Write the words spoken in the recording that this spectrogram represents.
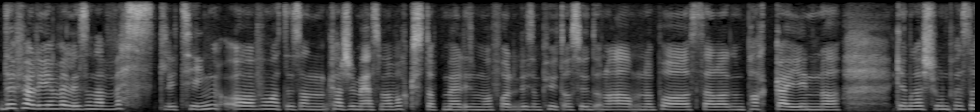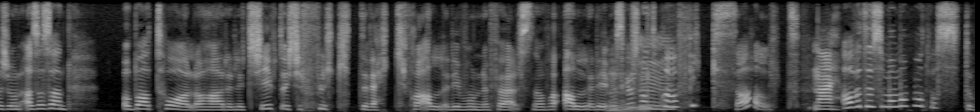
Det føler jeg er en veldig sånn vestlig ting. Og på en måte sånn, kanskje vi som har vokst opp med liksom, å få liksom, puter sydd under armene på oss, eller liksom, pakka inn, og generasjon prestasjon. Altså sånn å bare tåle å ha det litt kjipt, og ikke flykte vekk fra alle de vonde følelsene. og fra alle de... Vi skal liksom alltid Mm. prøve å fikse alt. Nei. Av og til så må man på en måte bare stå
